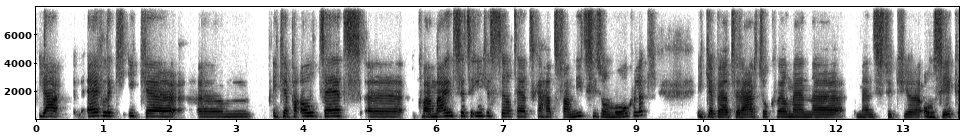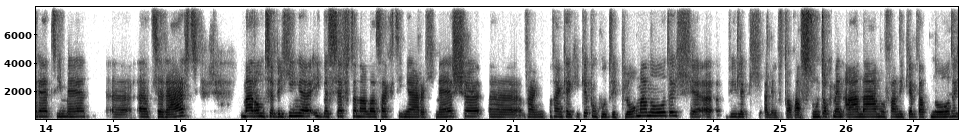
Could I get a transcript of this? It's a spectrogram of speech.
ja, eigenlijk, ik, uh, um, ik heb altijd uh, qua mindset ingesteldheid gehad van niets is onmogelijk. Ik heb uiteraard ook wel mijn, uh, mijn stukje onzekerheid in mij, uiteraard. Maar om te beginnen, ik besefte al als 18-jarig meisje uh, van, van, kijk, ik heb een goed diploma nodig. Uh, wil ik, allez, dat was toen toch mijn aanname van ik heb dat nodig.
